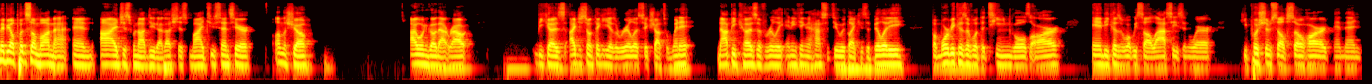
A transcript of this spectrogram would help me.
maybe I'll put some on that. And I just would not do that. That's just my two cents here on the show. I wouldn't go that route because I just don't think he has a realistic shot to win it. Not because of really anything that has to do with like his ability, but more because of what the team goals are and because of what we saw last season where he pushed himself so hard and then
